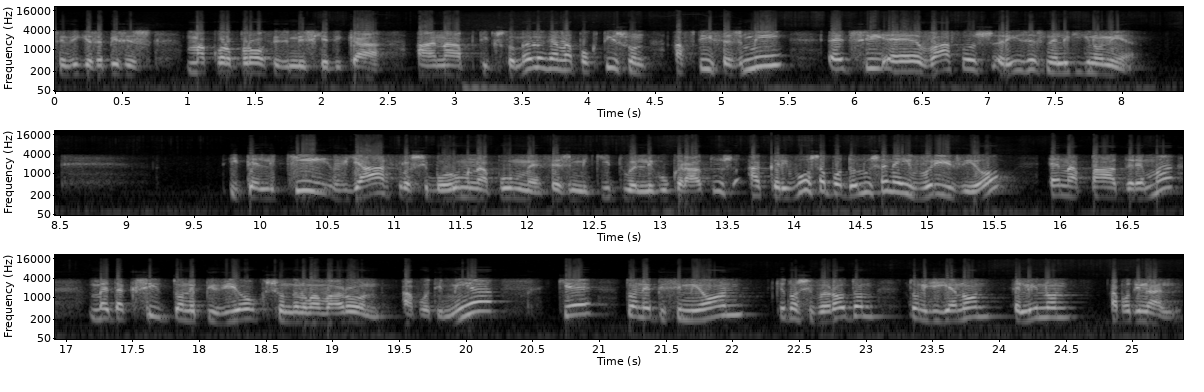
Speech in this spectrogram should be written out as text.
συνθήκες επίσης μακροπρόθεσμης σχετικά ανάπτυξης στο μέλλον για να αποκτήσουν αυτοί οι θεσμοί έτσι ε, βάθος ρίζες στην ελληνική κοινωνία. Η τελική διάρθρωση μπορούμε να πούμε θεσμική του ελληνικού κράτους ακριβώς αποτελούσε ένα υβρίδιο, ένα πάντρεμα μεταξύ των επιδιώξεων των βαβαρών από τη μία και των επιθυμιών και των συμφερόντων των γηγενών Ελλήνων από την άλλη.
